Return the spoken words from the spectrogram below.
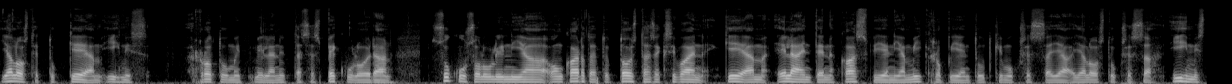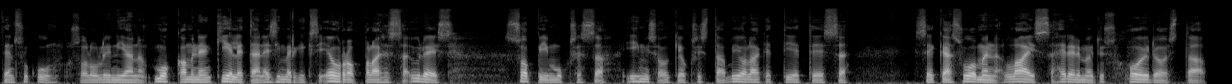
jalostettu GM-ihmisrotu, millä nyt tässä spekuloidaan. Sukusolulinjaa on kartoitettu toistaiseksi vain GM-eläinten, kasvien ja mikrobien tutkimuksessa ja jalostuksessa. Ihmisten sukusolulinjan muokkaaminen kielletään esimerkiksi eurooppalaisessa yleissopimuksessa ihmisoikeuksista biolääketieteessä sekä Suomen laissa hedelmöityshoidoista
